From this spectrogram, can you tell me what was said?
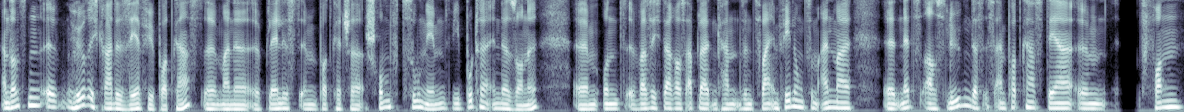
Ansonsten äh, höre ich gerade sehr viel Podcast. Äh, meine äh, Playlist im Podcatcher schrumpft zunehmend wie Butter in der Sonne. Ähm, und was ich daraus ableiten kann, sind zwei Empfehlungen. Zum einen mal äh, Netz aus Lügen. Das ist ein Podcast, der ähm, von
